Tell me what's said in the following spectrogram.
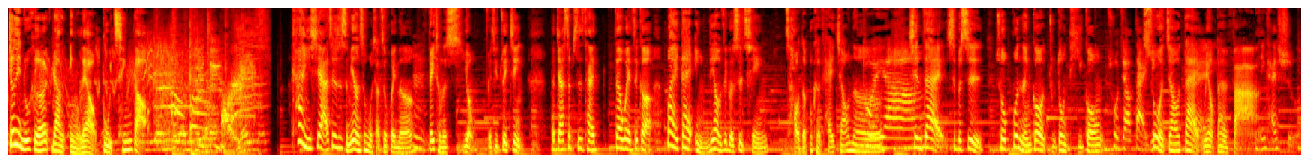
教你如何让饮料不倾倒。看一下这是什么样的生活小智慧呢？嗯，非常的实用，尤其最近大家是不是才在为这个外带饮料这个事情吵得不可开交呢？对呀，现在是不是说不能够主动提供塑胶袋？塑胶袋没有办法，已经开始了。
